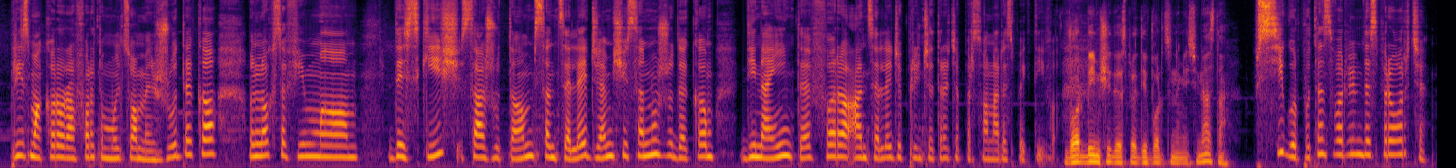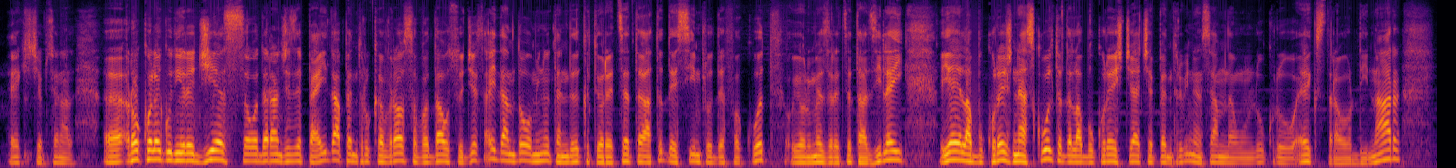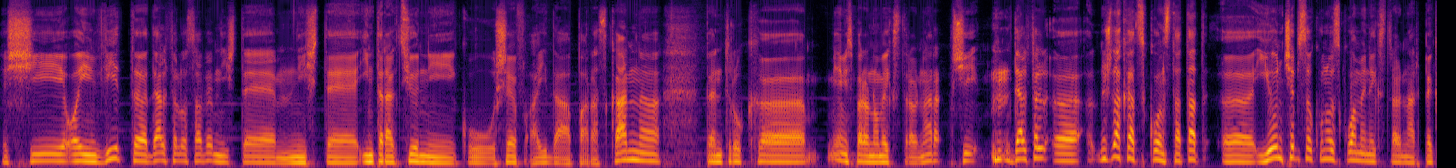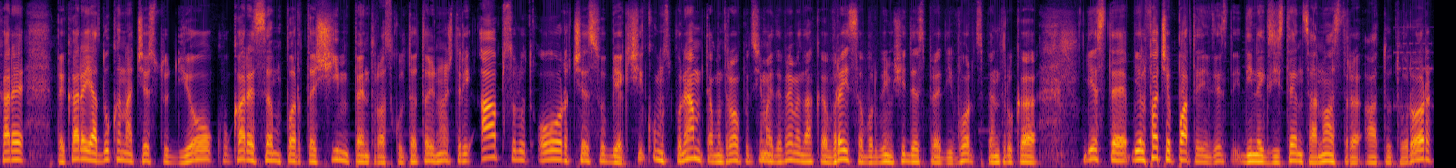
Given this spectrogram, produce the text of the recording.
prisma cărora foarte mulți oameni judecă, în loc să fim uh, deschiși, să ajutăm, să înțelegem și să nu judecăm dinainte, fără a înțelege prin ce trece persoana respectivă. Vorbim și despre divorț în emisiunea asta? Sigur, putem să vorbim despre orice. Excepțional. Uh, rog colegul din regie să o deranjeze pe Aida pentru că vreau să vă dau sugestii. Aida în două minute îmi dă câte o rețetă atât de simplu de făcut, eu o numesc rețeta zilei. Ea e la București, ne ascultă de la București, ceea ce pentru mine înseamnă un lucru extraordinar și o invit, de altfel o să avem niște, niște interacțiuni cu șef Aida Parascan pentru că mie mi se pare un om extraordinar și de altfel, uh, nu știu dacă ați constatat, uh, eu încep să cunosc oameni oameni extraordinari pe care, pe care îi aduc în acest studio, cu care să împărtășim pentru ascultătorii noștri absolut orice subiect. Și cum spuneam, te-am întrebat puțin mai devreme dacă vrei să vorbim și despre divorț, pentru că este, el face parte din, din existența noastră a tuturor.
